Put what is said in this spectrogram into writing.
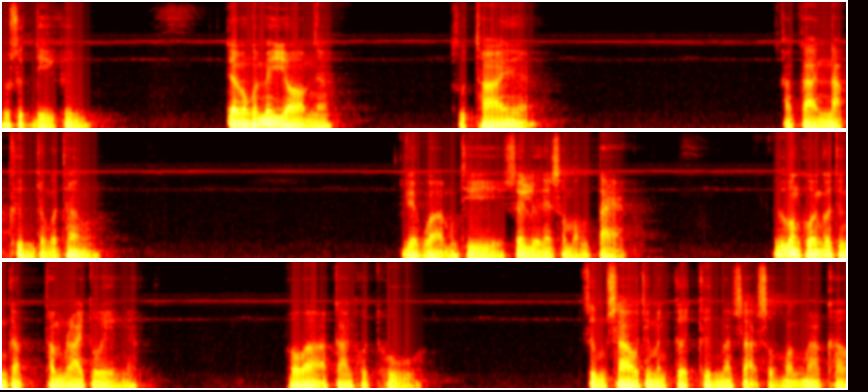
รู้สึกดีขึ้น แต่บางคนไม่ยอมนะ สุดท้ายเนี่ยอาการหนักขึ้นจนกระทั่ง เรียกว่าบางทีเส้นเลือดในสมองแตก หรือบางคนก็ถึงกับทำร้ายตัวเองนะเพราะว่าอาการหดหู่ซึมเศร้าที่มันเกิดขึ้นมาสะสมมาก ๆเข้า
